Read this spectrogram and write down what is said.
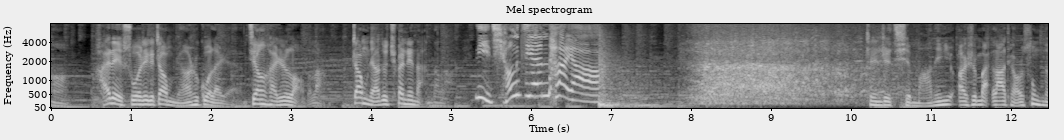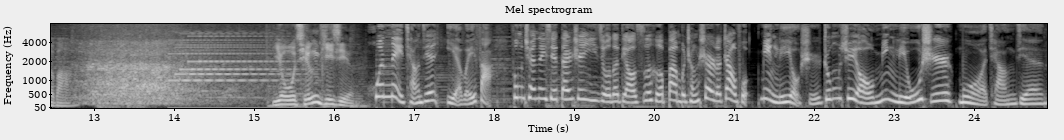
啊，还得说这个丈母娘是过来人，姜还是老的辣。丈母娘就劝这男的了：“你强奸她呀！”真是亲妈，那女儿是买辣条送的吧？友情提醒：婚内强奸也违法。奉劝那些单身已久的屌丝和办不成事儿的丈夫，命里有时终须有，命里无时莫强奸。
